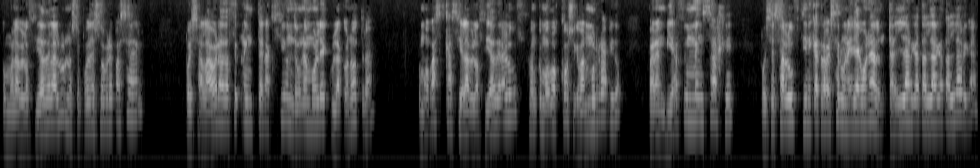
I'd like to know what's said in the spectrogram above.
como la velocidad de la luz no se puede sobrepasar, pues a la hora de hacer una interacción de una molécula con otra, como vas casi a la velocidad de la luz, son como dos cosas que van muy rápido, para enviarse un mensaje, pues esa luz tiene que atravesar una diagonal tan larga, tan larga, tan larga,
